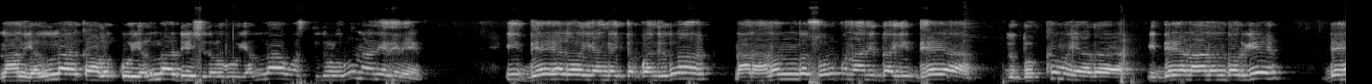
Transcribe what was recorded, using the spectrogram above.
ನಾನು ಎಲ್ಲಾ ಕಾಲಕ್ಕೂ, ಎಲ್ಲಾ ದೇಶದೊಳಗೂ, ಎಲ್ಲಾ ವಸ್ತುದೊಳಗೂ ನಾನೇ ಅದೀನಿ ಈ ದೇಹದೊಳಗೆ ಹೆಂಗೈತಪ್ಪ ಅಂದ್ರೆ ನಾನು ಆನಂದ ಸ್ವರೂಪ ನಾನಿದ್ದಾಗ ಈ ದೇಹ. ಇದು ದುಃಖಮಯ ಅದ ಈ ದೇಹ ನಾನಂದವ್ರಿಗೆ, ದೇಹ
